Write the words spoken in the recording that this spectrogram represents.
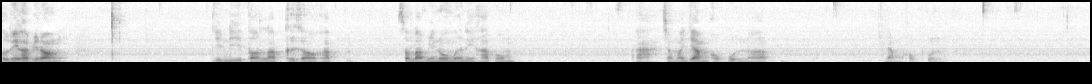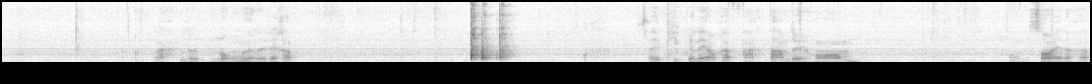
สวัสดีครับพี่น้อง ยินดีต้อนรับคือเก่าครับสำหรับเมนูมื้อนี้ครับผม อ่า จะมาย่ำข้าวปุ้นนะครับย่ำข้าวปุ้นอะเริ่มลงมือเลยได้ครับ ใส่พริกไปแล้วครับ อะตามด้วยหอม หอมซอยนะครับ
